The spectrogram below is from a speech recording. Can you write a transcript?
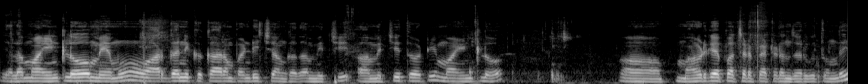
ఇలా మా ఇంట్లో మేము ఆర్గానిక్ కారం పండించాం కదా మిర్చి. ఆ మిర్చితోటి మా ఇంట్లో మామిడికాయ పచ్చడి పెట్టడం జరుగుతుంది.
